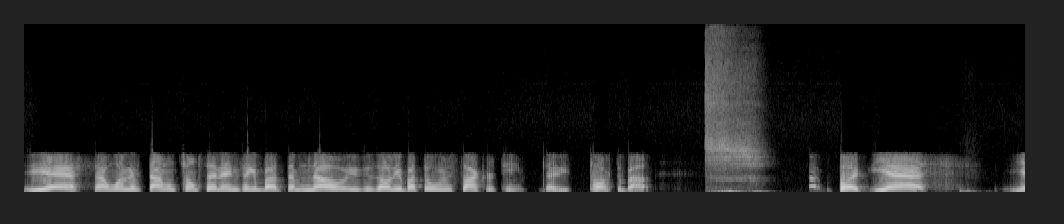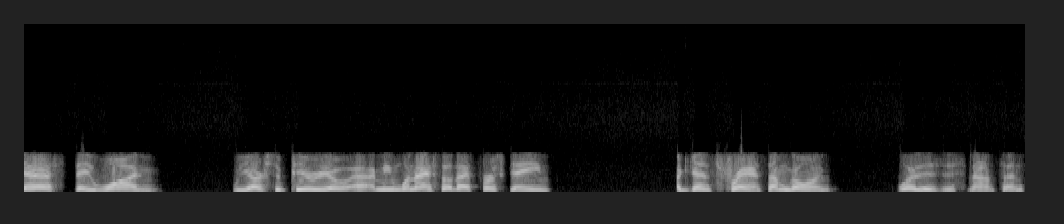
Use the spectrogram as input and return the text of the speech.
Yes, I wonder if Donald Trump said anything about them. No, it was only about the women's soccer team that he talked about. But yes, yes, they won. We are superior. I mean, when I saw that first game against France, I'm going, what is this nonsense?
